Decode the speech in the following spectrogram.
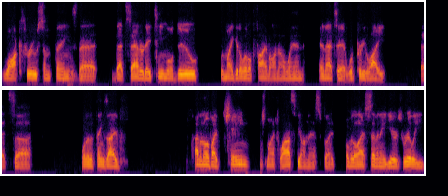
walk through some things that that Saturday team will do. We might get a little five on zero in, and that's it. We're pretty light. That's uh, one of the things I've I don't know if I've changed my philosophy on this, but over the last seven, eight years, really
